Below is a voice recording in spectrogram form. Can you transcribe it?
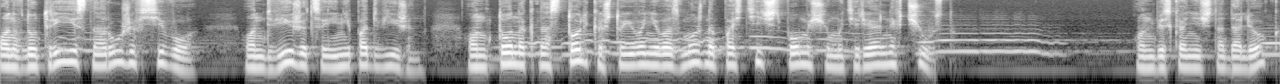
Он внутри и снаружи всего, он движется и неподвижен, он тонок настолько, что его невозможно постичь с помощью материальных чувств. Он бесконечно далек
